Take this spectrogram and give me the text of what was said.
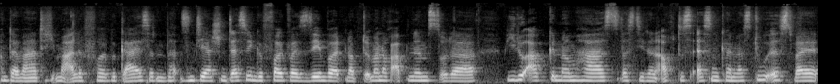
Und da waren natürlich immer alle voll begeistert und sind dir ja schon deswegen gefolgt, weil sie sehen wollten, ob du immer noch abnimmst oder wie du abgenommen hast, dass die dann auch das essen können, was du isst, weil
